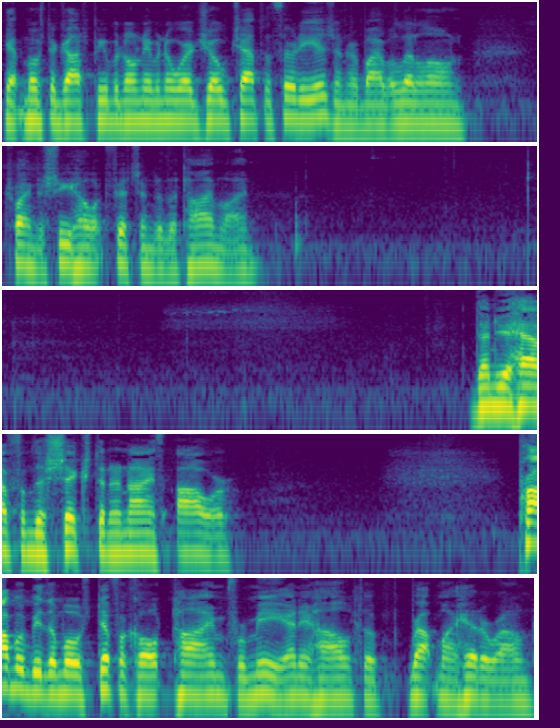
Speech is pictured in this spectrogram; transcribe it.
Yet most of God's people don't even know where Job chapter 30 is in their Bible, let alone trying to see how it fits into the timeline. Then you have from the sixth to the ninth hour probably the most difficult time for me, anyhow, to wrap my head around.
